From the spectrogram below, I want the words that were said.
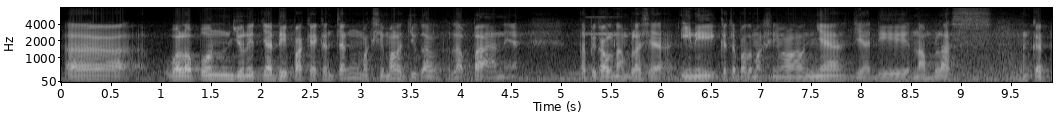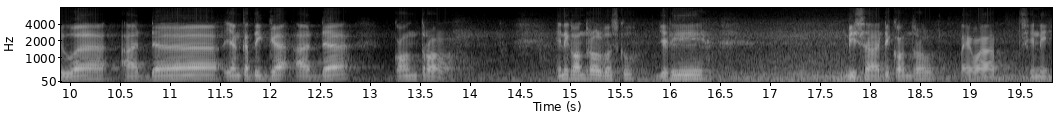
eh, walaupun unitnya dipakai kenceng maksimal juga 8 ya. Tapi kalau 16 ya ini kecepatan maksimalnya jadi 16 yang kedua ada yang ketiga ada kontrol ini kontrol bosku jadi bisa dikontrol lewat sini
